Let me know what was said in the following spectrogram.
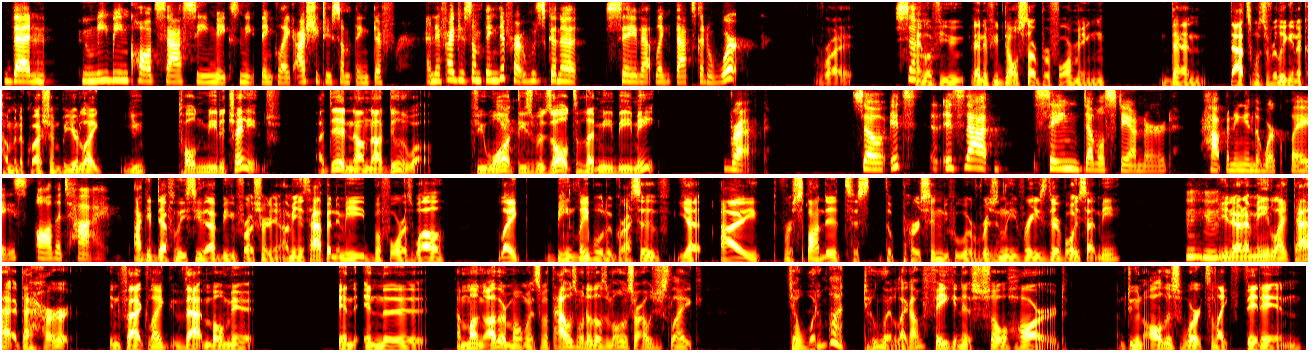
then me being called sassy makes me think like I should do something different. And if I do something different, who's gonna say that like that's gonna work? Right. So And if you and if you don't start performing, then that's what's really to come into question. But you're like, you told me to change. I did. Now I'm not doing well. If you want these results, let me be me. right. So it's it's that same double standard happening in the workplace all the time. I could definitely see that being frustrating. I mean, it's happened to me before as well. Like being labeled aggressive, yet I responded to the person who originally raised their voice at me. Mm-hmm. You know what I mean? Like that that hurt. In fact, like that moment in in the among other moments, but that was one of those moments where I was just like, yo, what am I doing? Like I'm faking it so hard. I'm doing all this work to like fit in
